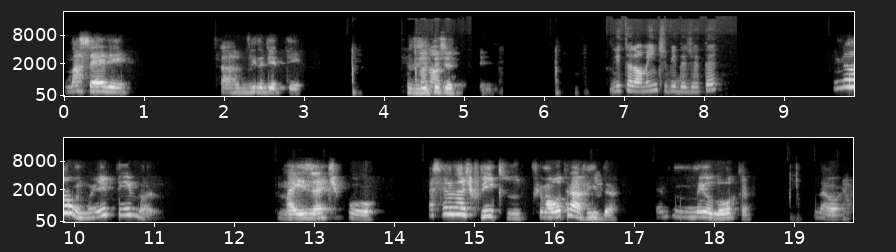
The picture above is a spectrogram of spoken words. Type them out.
uma série da vida de ET. Vida de- Literalmente, vida de ET? Não, é ET, mano. Mas é tipo. É série da Netflix, chama Outra Vida. É meio louca. Da hora.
